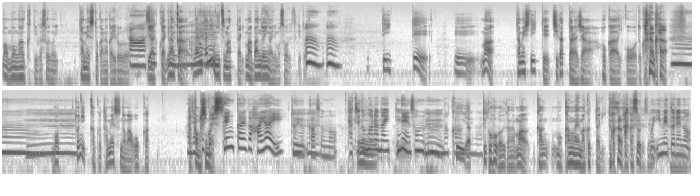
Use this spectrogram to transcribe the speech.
まあもがくっていうかそういうの試すとかなんかいろいろやったりなんか何かにはい煮詰まったり、まあバンド以外でもそうですけど、うっんうん。て言って、えーまあ試していって違ったらじゃあ他行こうとかなんか。もうとにかく試すのが多かっあじゃあかもしんないです。結構展開が早いというか、うんうん。その立ち止まらないっていう、ねそん、ううんん、な感くじが。やっていく方が多いかな。まあかんもう考えまくったりとかなんかそうですね。イメトレの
